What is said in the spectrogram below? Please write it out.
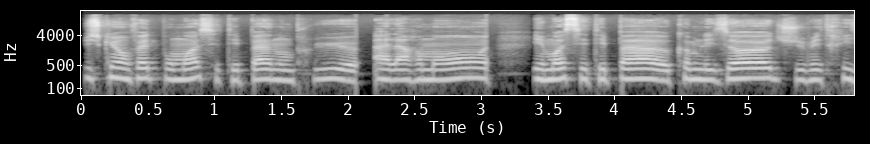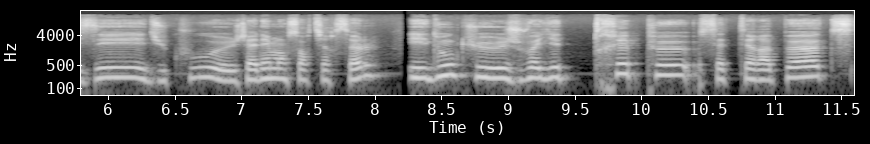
puisque en fait, pour moi, c'était pas non plus euh, alarmant, et moi, c'était pas euh, comme les autres, je maîtrisais, et du coup, j'allais m'en sortir seule. Et donc, je voyais très peu cette thérapeute,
